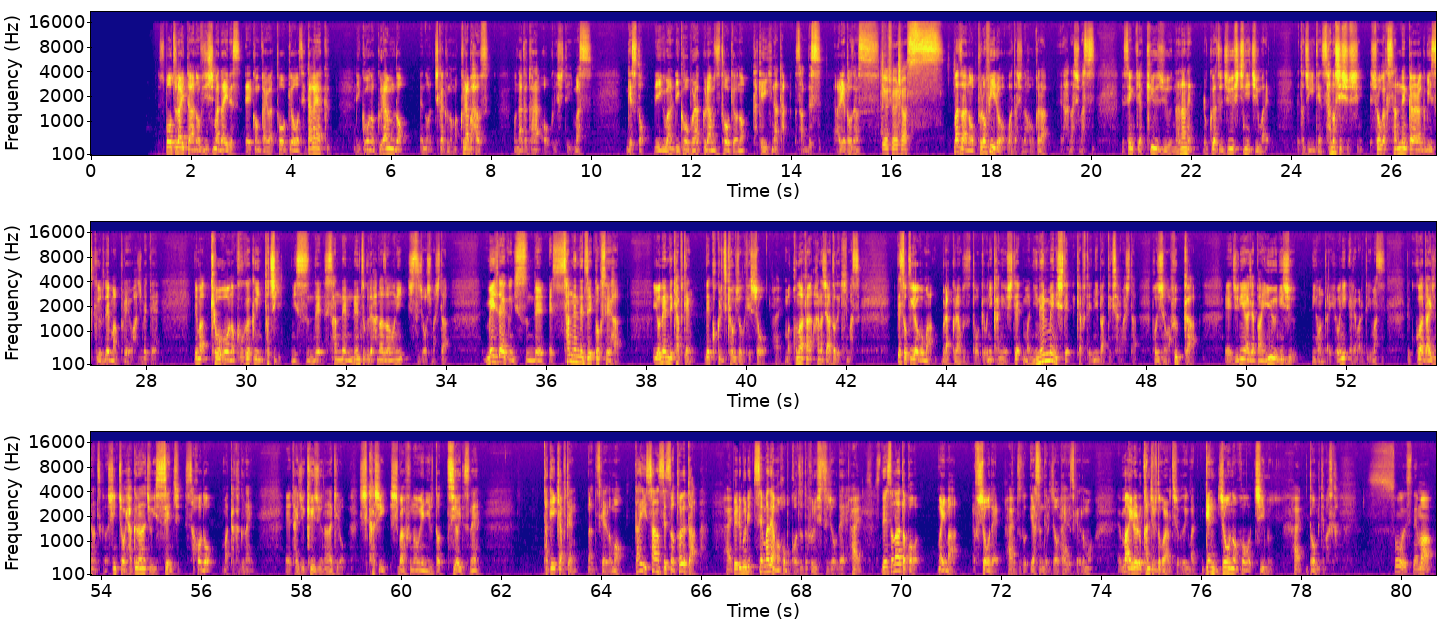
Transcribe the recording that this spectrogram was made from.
スポーツライターの藤島大です、えー、今回は東京世田谷区理工のグラウンドの近くの、まあ、クラブハウスの中からお送りしています。ゲストリーグワン理工ブラックラムズ東京の武井ひなたさんです。ありがとうございます。よろしくお願いします。まずあのプロフィールを私の方から話します。1997年6月17日生まれ。栃木県佐野市出身。小学3年からラグビースクールでまあプレーを始めてでまあ強豪の国学院栃木に進んで3年連続で花園に出場しました。明治大学に進んで3年で全国制覇。4年でキャプテン。で国立競技場の決勝、はい、まあ、この話は後で聞きます。で卒業後、まあ、ブラックラムズ東京に加入して、まあ、2年目にしてキャプテンに抜擢されました。ポジションはフッカー。ジュニアジャパン U20 日本代表に選ばれています。でここは大事なんですけど身長171センチ。さほど、まあ、高くない体重97キロ。しかし芝生の上にいると強いですね。武井キャプテンなんですけれども第3節のトヨタ、はい、ベルブリッツ戦まではもうほぼこうずっとフル出場で、はい、でその後こう、まあ、今負傷でずっと休んでる状態ですけれども、はい、まあいろいろ感じるところあるでしょうけど今現状のこうチーム、はい、どう見てますか？そうですね。まあ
